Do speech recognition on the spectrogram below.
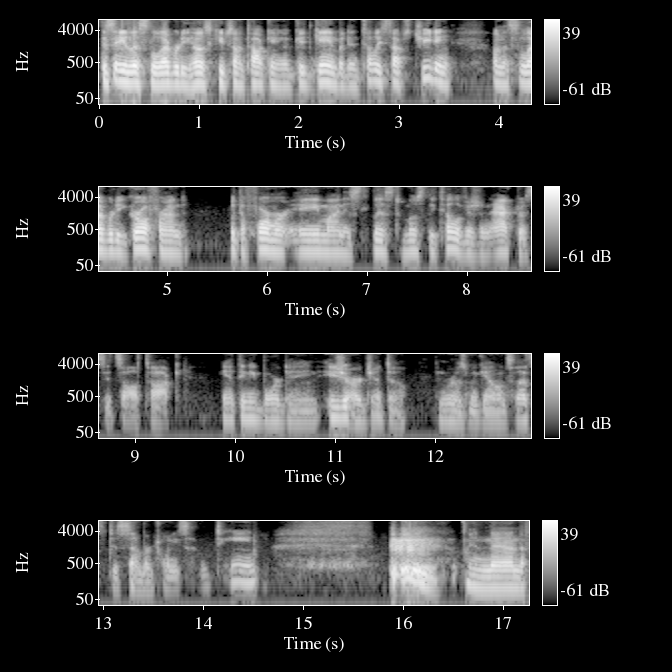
this A-list celebrity host keeps on talking a good game, but until he stops cheating on a celebrity girlfriend with the former A-minus list, mostly television actress, it's all talk. Anthony Bourdain, Asia Argento, and Rose McGowan. So that's December 2017. and then the,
